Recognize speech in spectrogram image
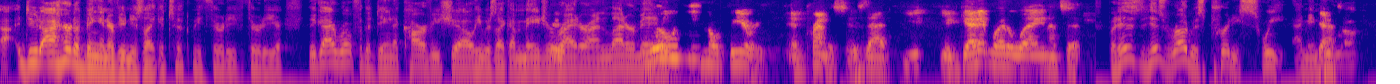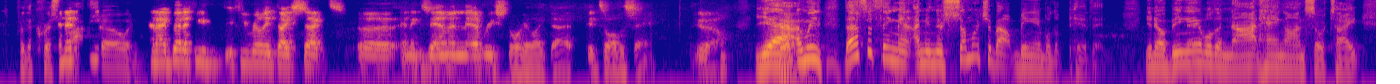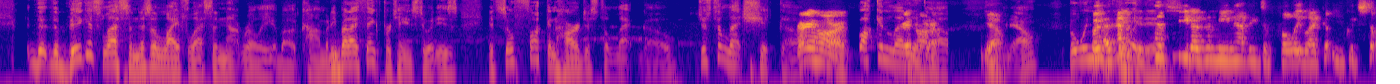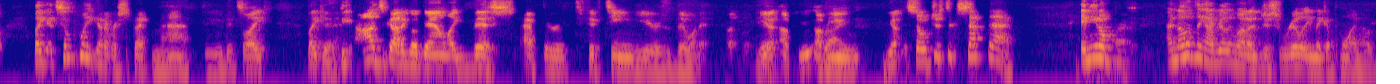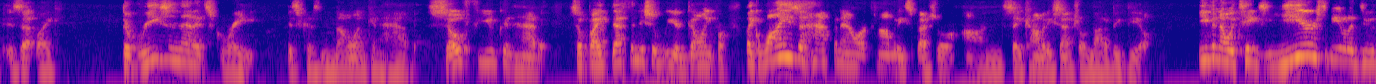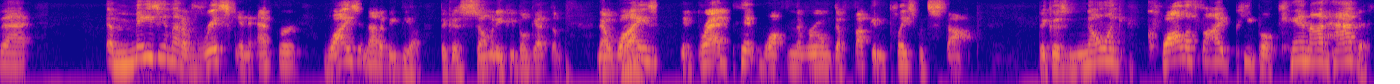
I, dude, I heard of being interviewed. And he's like, it took me 30, 30 years. The guy wrote for the Dana Carvey show. He was like a major Dude. writer on Letterman. Louis' no theory and premise is that you, you get it right away and that's it. But his his road was pretty sweet. I mean, Yes. he wrote for the Chris And Rock he- show, and And I bet if you if you really dissect uh, and examine every story like that, it's all the same. You know. yeah, Yeah. I mean, that's the thing, man. I mean, there's so much about being able to pivot. You know, being Yeah. able to not hang on so tight. The the biggest lesson, this is a life lesson, not really about comedy, mm. but I think pertains to it, is it's so fucking hard just to let go, just to let shit go. Very hard. fucking let very it hard. go. Yeah. You know? But when But you I think do it it, is. Doesn't mean having to fully let go. You could still like at some point you got to respect math, dude. It's like like Yeah. the odds got to go down like this after 15 years of doing it. Uh, yeah. Yeah, of, you- of Right. you. Yeah. So just accept that. And you know, Right. another thing I really want to just really make a point of is that like the reason that it's great is because no one can have it. So few can have it. So by definition, what you're going for, like, why is a half an hour comedy special on, say, Comedy Central not a big deal? Even though it takes years to be able to do that, amazing amount of risk and effort. Why is it not a big deal? Because so many people get them. Now, why Right. is it if Brad Pitt walked in the room, the fucking place would stop? Because no one, qualified people cannot have it.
